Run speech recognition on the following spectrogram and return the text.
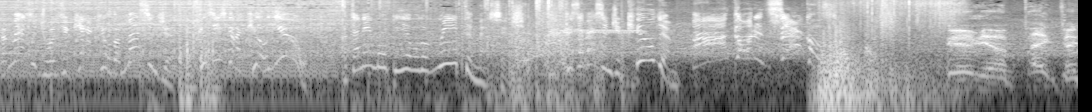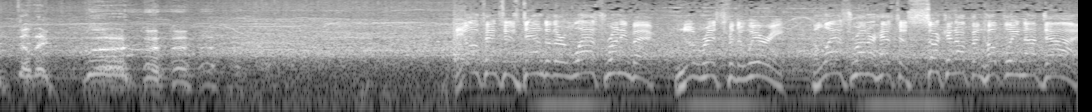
the message was you can't kill the messenger, because he's gonna kill you. But then he won't be able to read the message, because the messenger killed him. Ah, going in circles. Offense is down to their last running back. No rest for the weary. The last runner has to suck it up and hopefully not die.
